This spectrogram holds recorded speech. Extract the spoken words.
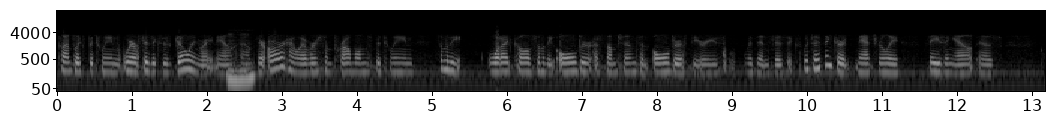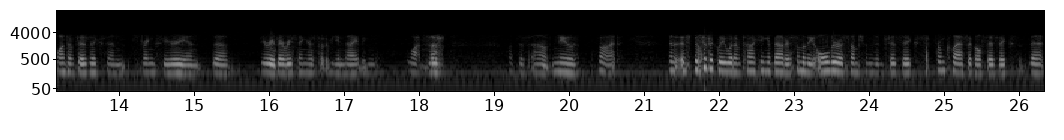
conflicts between where physics is going right now. Mhm. Um, there are, however, some problems between some of the what I'd call some of the older assumptions and older theories within physics, which I think are naturally phasing out as quantum physics and string theory and the theory of everything are sort of uniting lots of lots of uh, new thought. And uh, specifically, what I'm talking about are some of the older assumptions in physics from classical physics that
